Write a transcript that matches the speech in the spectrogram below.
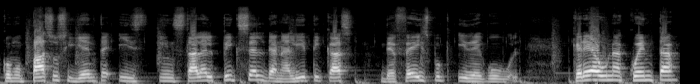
como paso siguiente instala el pixel de analíticas de Facebook y de Google. Crea una cuenta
